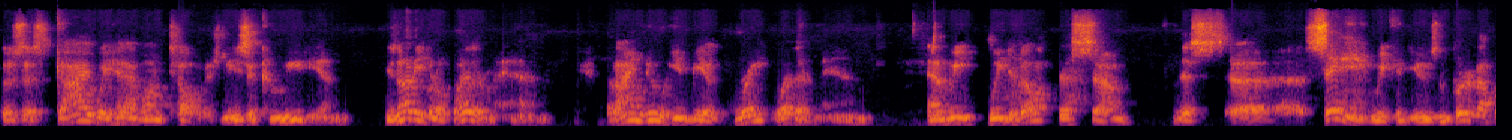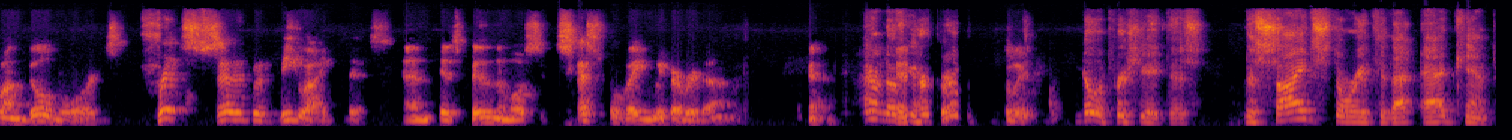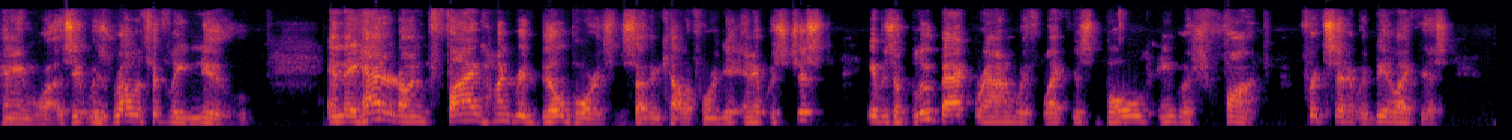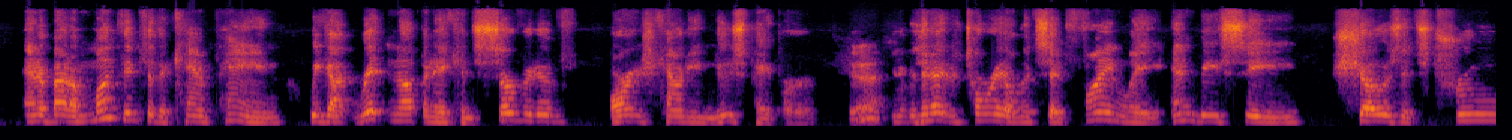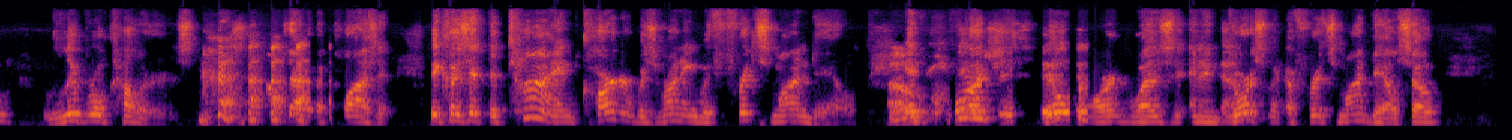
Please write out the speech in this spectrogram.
"There's this guy we have on television. He's a comedian. He's not even a weatherman, but I knew he'd be a great weatherman." And we we developed this um, this uh, saying we could use and put it up on billboards. Fritz said it would be like this, and it's been the most successful thing we've ever done. I don't know if you heard. You'll appreciate this. The side story to that ad campaign was it was relatively new, and they had it on 500 billboards in Southern California, and it was just it was a blue background with like this bold English font. Fritz said it would be like this. And about a month into the campaign, we got written up in a conservative Orange County newspaper Yeah. and it was an editorial that said, finally, NBC shows its true liberal colors, comes out of the closet. Because at the time, Carter was running with Fritz Mondale. of and thought course. this billboard was an endorsement of Fritz Mondale. So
